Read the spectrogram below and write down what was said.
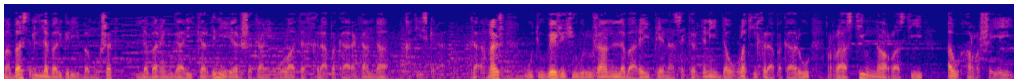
مەبەست لە بەرگری بە مووشەک لە بەرەنگاریکردنی هێرشەکانی وڵاتە خراپەکارەکاندا قەتیس کرا، کە ئەمەش وتووێژێکی ورووژان لەبارەی پێناسەکردنی دەوڵەتی خراپەکار و ڕاستی و ناڕاستی ئەو هەڕەشەیەی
